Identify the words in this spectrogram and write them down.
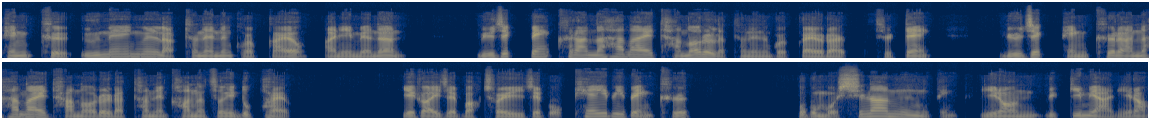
뱅크, 은행을 나타내는 걸까요? 아니면은 뮤직 뱅크라는 하나의 단어를 나타내는 걸까요? 라고 했을 때 뮤직 뱅크라는 하나의 단어를 나타낼 가능성이 높아요. 얘가 이제 막 저희 이제 뭐 KB뱅크 혹은 뭐 신한뱅크 이런 느낌이 아니라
